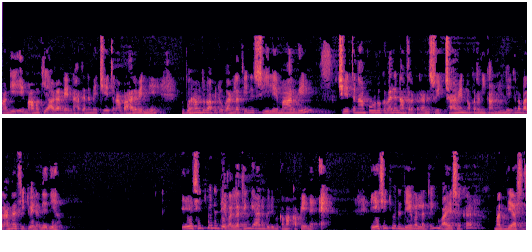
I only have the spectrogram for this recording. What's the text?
මගේ මම කියාගන්න එන්න හදන මේ චේතනා පහළ වෙන්නේ. බුදුහාමුදුරුවෝ අපිට උගන්ලා තියෙන සීලේ මාර්ගයේ චේතනාපූර්වක වැඩ නතර කරන්න. ස්විච්ඡාවෙන් නොකර නිකන් ඉන්නේ. ඒකල බලන්න සිදුවෙන දේ දිහා. ඒ සිදුවෙන දේවල් අතින් ඥාන පිරිමකමක් අපේ නැහැ. ඒ සිදුවෙන දේවල් අතින් වයසක මධ්‍යස්ත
